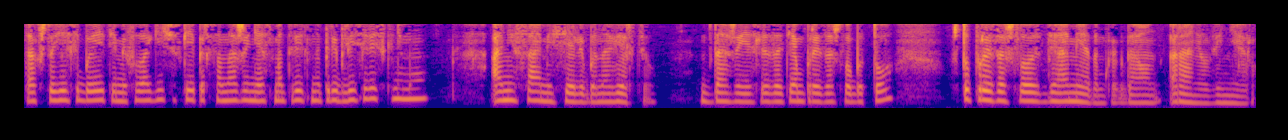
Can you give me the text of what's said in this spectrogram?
так что если бы эти мифологические персонажи неосмотрительно приблизились к нему, они сами сели бы на вертел, даже если затем произошло бы то, что произошло с Диомедом, когда он ранил Венеру.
